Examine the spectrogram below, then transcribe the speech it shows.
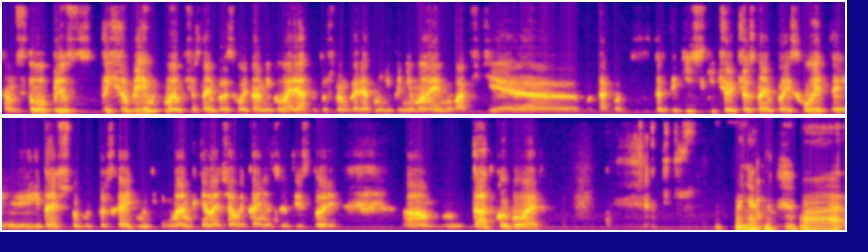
там 100 плюс тысяч рублей, мы понимаем, что с нами происходит. Нам не говорят, потому что нам говорят, мы не понимаем, и вообще э, вот так вот стратегически, что, что с нами происходит, и, и дальше что будет происходить, мы не понимаем, где начало и конец этой истории. А, да, такое бывает. Понятно. А,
